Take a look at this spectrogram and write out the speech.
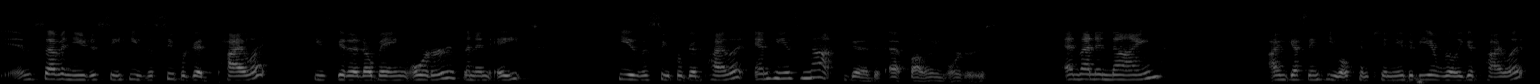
in seven, you just see he's a super good pilot. He's good at obeying orders. And in eight, he is a super good pilot, and he is not good at following orders. And then in nine, I'm guessing he will continue to be a really good pilot.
